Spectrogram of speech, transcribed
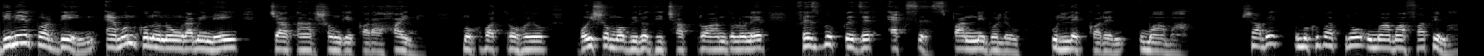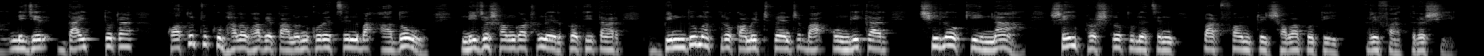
দিনের পর দিন এমন কোনো নোংরামি নেই যা তার সঙ্গে করা হয়নি। মুখপাত্র হয়েও বৈষম্য বিরোধী ছাত্র আন্দোলনের ফেসবুক পেজের অ্যাক্সেস পাননি বলেও উল্লেখ করেন উমামা। সাবেক মুখপাত্র উমামা ফাতেমা নিজের দায়িত্বটা কতটুকু ভালোভাবে পালন করেছেন বা আদৌ নিজ সংগঠনের প্রতি তার বিন্দুমাত্র কমিটমেন্ট বা অঙ্গীকার ছিল কি না, সেই প্রশ্ন তুলেছেন প্ল্যাটফর্মটির সভাপতি রিফাত রশিদ।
